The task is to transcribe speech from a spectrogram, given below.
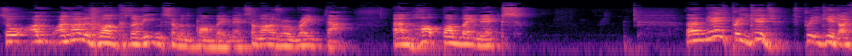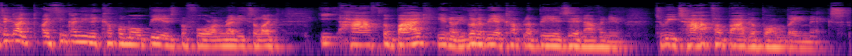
So I'm, I might as well, because I've eaten some of the Bombay mix, I might as well rate that. Um, hot Bombay mix. Um, yeah, it's pretty good. It's pretty good. I think I, I think I need a couple more beers before I'm ready to like eat half the bag. You know, you've got to be a couple of beers in, haven't you, to eat half a bag of Bombay mix.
